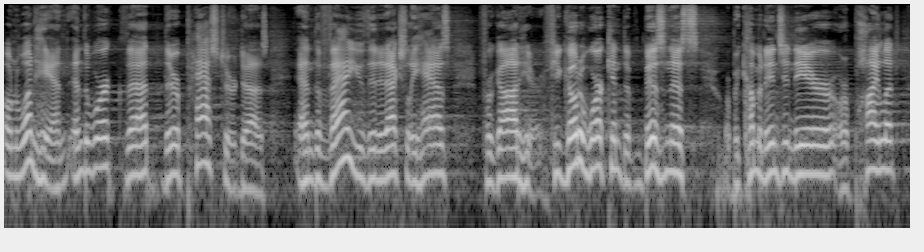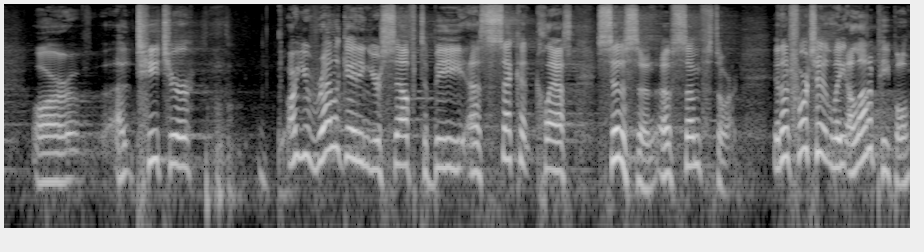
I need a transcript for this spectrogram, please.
on one hand and the work that their pastor does and the value that it actually has for God here. If you go to work into business or become an engineer or a pilot or a teacher, are you relegating yourself to be a second class citizen of some sort? And unfortunately, a lot of people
